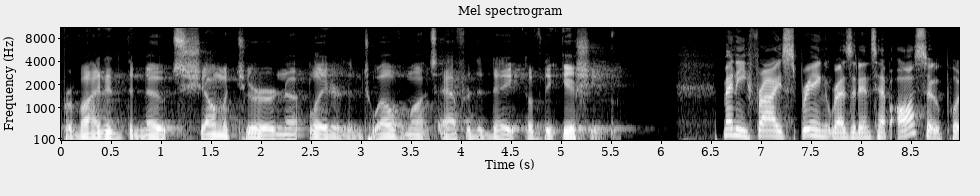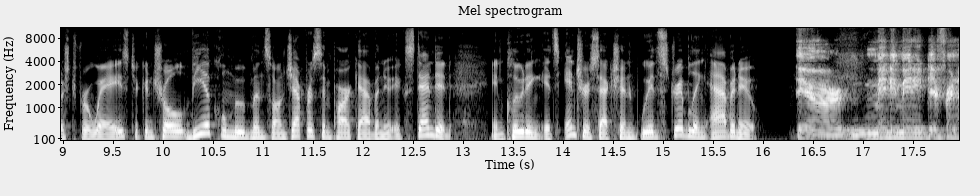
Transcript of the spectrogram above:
provided the notes shall mature not later than 12 months after the date of the issue. Many Fry Spring residents have also pushed for ways to control vehicle movements on Jefferson Park Avenue Extended, including its intersection with Stribling Avenue. There are many, many different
